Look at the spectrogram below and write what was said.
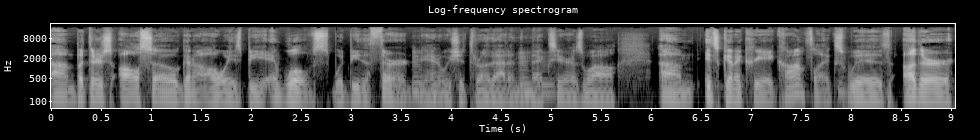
um, but there's also going to always be, and wolves would be the 3rd mm-hmm. You know, we should throw that in the mm-hmm. mix here as well. Um, it's going to create conflicts mm-hmm. with other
